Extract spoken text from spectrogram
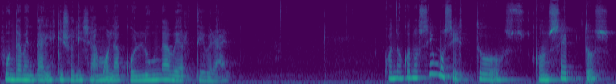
fundamentales que yo les llamo la columna vertebral. Cuando conocemos estos conceptos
